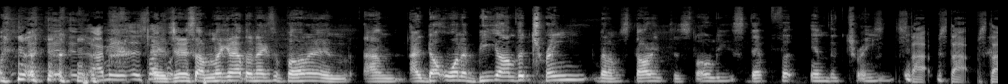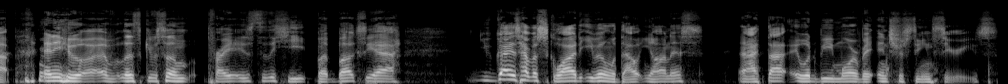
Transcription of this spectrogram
It- it- I mean, it's like It's just I'm looking at the next opponent, and I'm I don't want to be on the train, but I'm starting to slowly step foot in the train. stop, stop, stop. Anywho, uh, let's give some praise to the Heat. But Bucks, yeah, you guys have a squad even without Giannis, and I thought it would be more of an interesting series.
